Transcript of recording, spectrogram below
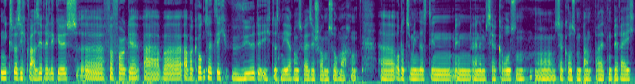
nichts, was ich quasi religiös äh, verfolge, aber, aber grundsätzlich würde ich das näherungsweise schon so machen. Äh, oder zumindest in, in einem sehr großen, äh, sehr großen Bandbreitenbereich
